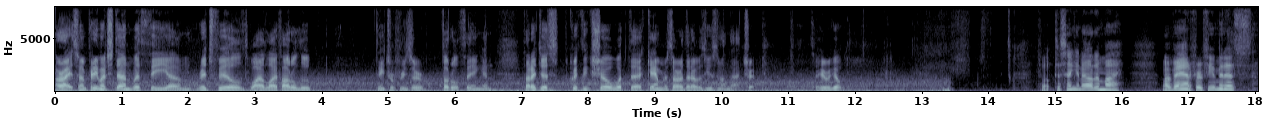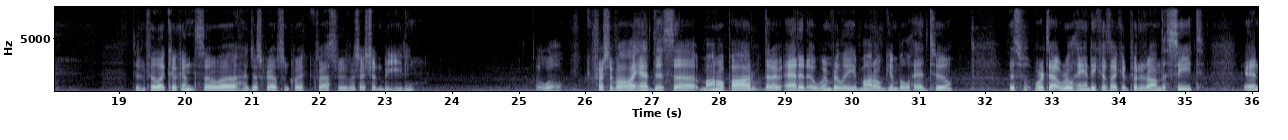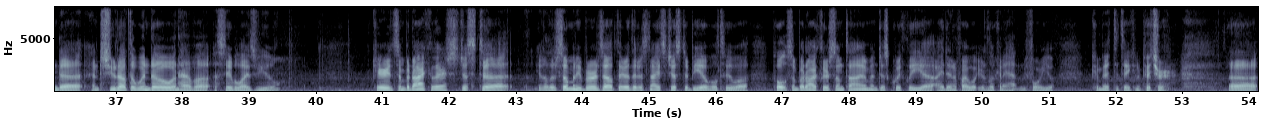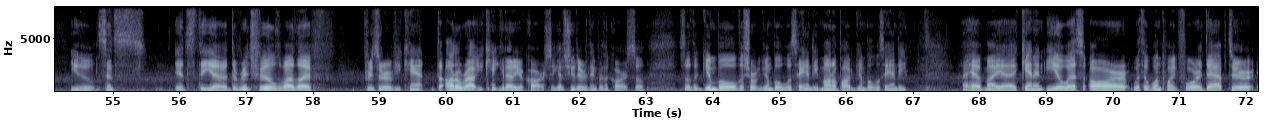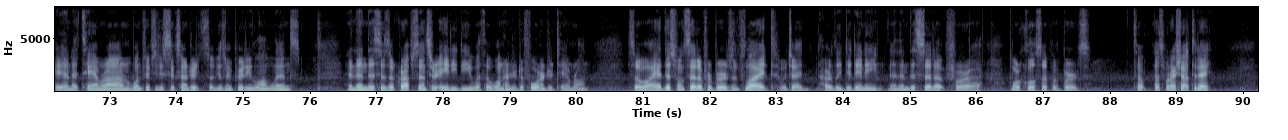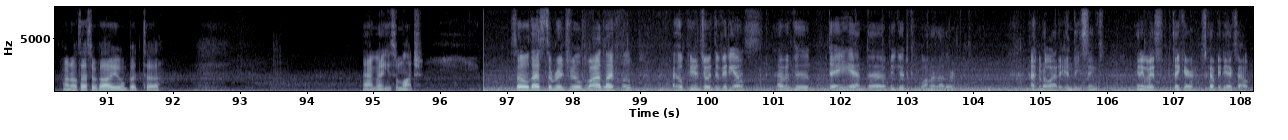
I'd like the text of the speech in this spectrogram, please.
right, so I'm pretty much done with the um, Ridgefield Wildlife Auto Loop Nature Preserve photo thing and thought I'd just quickly show what the cameras are that I was using on that trip. So here we go. So just hanging out in my my van for a few minutes. Didn't feel like cooking, so uh, I just grabbed some quick fast food, which I shouldn't be eating. Oh well. First of all, I had this uh, monopod that I've added a Wimberley mono gimbal head to. This worked out real handy because I could put it on the seat and uh, and shoot out the window and have a, a stabilized view. Carried some binoculars, just uh, you know, there's so many birds out there that it's nice just to be able to uh, pull up some binoculars sometime and just quickly uh, identify what you're looking at before you commit to taking a picture. Uh, you since it's the uh, the Ridgefield Wildlife Preserve, you can't the auto route you can't get out of your car, so you got to shoot everything from the car. So so the gimbal, the short gimbal was handy, monopod gimbal was handy. I have my uh, Canon EOS R with a 1.4 adapter and a Tamron 150 to 600, so it gives me a pretty long lens. And then this is a crop sensor 80D with a 100 to 400 Tamron. So I had this one set up for birds in flight, which I hardly did any, and then this set up for uh, more close up of birds. So that's what I shot today. I don't know if that's a value, but uh, I'm going to eat some lunch. So that's the Ridgefield Wildlife Loop. I hope you enjoyed the videos. Have a good day and uh, be good to one another. I don't know how to end these things. Anyways, take care. Scott PDX out.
